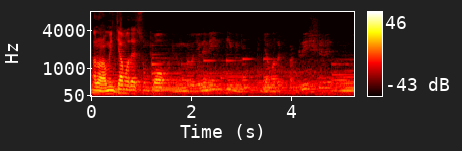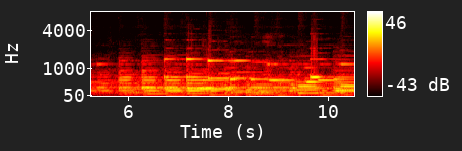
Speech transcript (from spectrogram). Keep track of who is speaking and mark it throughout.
Speaker 1: Allora, aumentiamo adesso un po' il numero di elementi, quindi andiamo a accrescere. Thank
